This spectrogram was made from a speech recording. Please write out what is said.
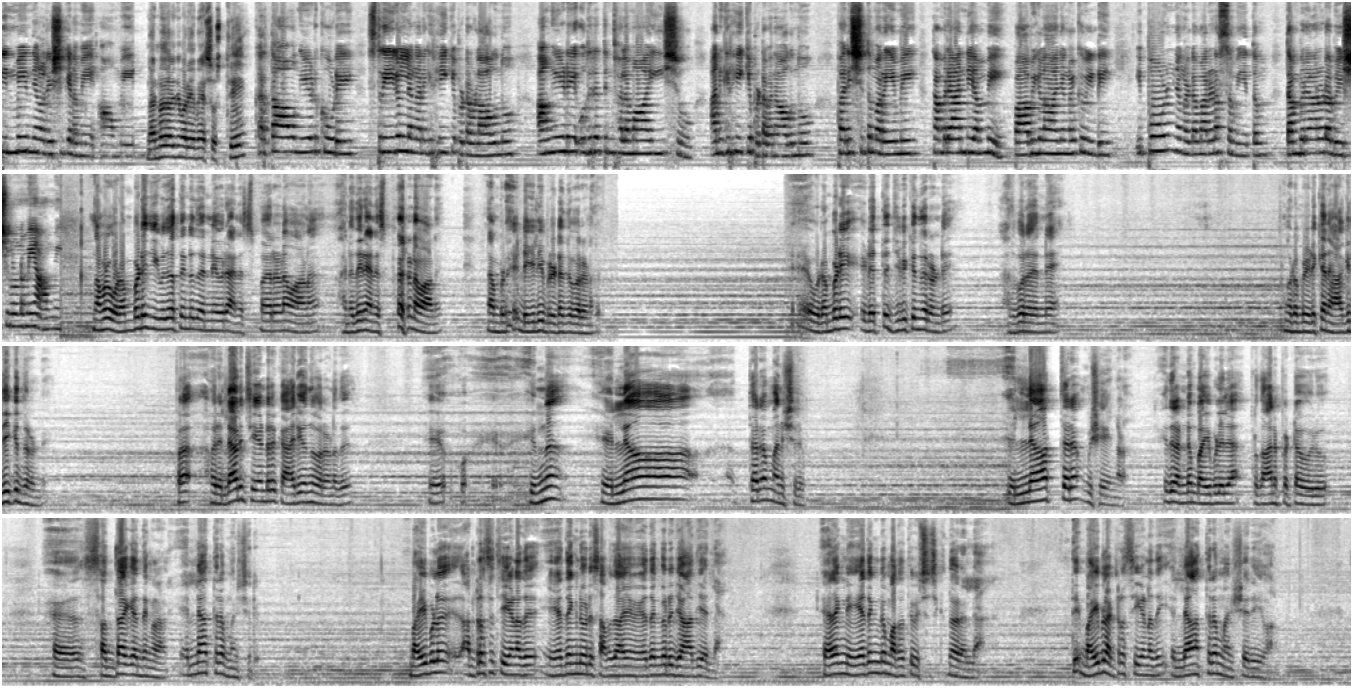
തിന്മയിൽ ഞങ്ങൾ രക്ഷിക്കണമേ. ആമേൻ. നന്മ തെളിഞ്ഞു മറിയമേ സുസ്ഥി കർത്താവ് അങ്ങയുടെ കൂടെ സ്ത്രീകളിൽ അങ്ങ് അനുഗ്രഹിക്കപ്പെട്ടവളാകുന്നു. അങ്ങയുടെ ഉദരത്തിൻ ഫലമായി ഈശോ അനുഗ്രഹിക്കപ്പെട്ടവനാകുന്നു. പരിശുദ്ധ മറിയമേ തമ്പുരാന്റെ അമ്മേ പാപികളായ ഞങ്ങൾക്ക് വേണ്ടി ഇപ്പോഴും ഞങ്ങളുടെ മരണസമയത്തും തമ്പുരാനോട് അപേക്ഷിക്കണമേ. ആമേ നമ്മൾ ഉടമ്പടി ജീവിതത്തിന്റെ തന്നെ ഒരു അനുസ്മരണമാണ് അനുദിന അനുസ്മരണമാണ് നമ്മുടെ ഡെയിലി ബ്രെഡ് എന്ന് പറയുന്നത്. ഉടമ്പടി എടുത്ത് ജീവിക്കുന്നവരുണ്ട്. അതുപോലെ തന്നെ ഉടമ്പടി എടുക്കാൻ ആഗ്രഹിക്കുന്നവരുണ്ട്. അപ്പം അവരെല്ലാവരും ചെയ്യേണ്ട ഒരു കാര്യം എന്ന് പറയണത് ഇന്ന് എല്ലാ തരം മനുഷ്യരും എല്ലാത്തരം വിഷയങ്ങൾ ഇത് രണ്ടും ബൈബിളിലെ പ്രധാനപ്പെട്ട ഒരു ശ്രദ്ധാകേന്ദ്രങ്ങളാണ് എല്ലാത്തരം മനുഷ്യരും. ബൈബിൾ അഡ്രസ്സ് ചെയ്യണത് ഏതെങ്കിലും ഒരു സമുദായം ഏതെങ്കിലും ഒരു ജാതിയല്ല. ഏതെങ്കിലും ഏതെങ്കിലും മതത്തിൽ വിശ്വസിക്കുന്നവരല്ല. ബൈബിൾ അഡ്രസ്സ് ചെയ്യണത് എല്ലാത്തരം മനുഷ്യരെയുമാണ്.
